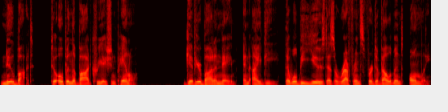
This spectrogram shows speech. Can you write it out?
New Bot to open the bot creation panel. Give your bot a name and ID that will be used as a reference for development only.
